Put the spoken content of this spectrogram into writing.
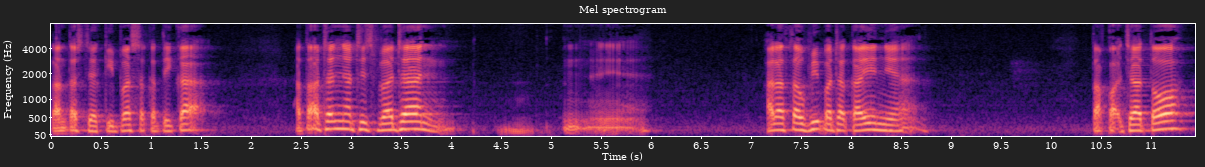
Lantas dia kibas seketika. Atau ada najis badan. Ala taubi pada kainnya. Takok jatuh.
